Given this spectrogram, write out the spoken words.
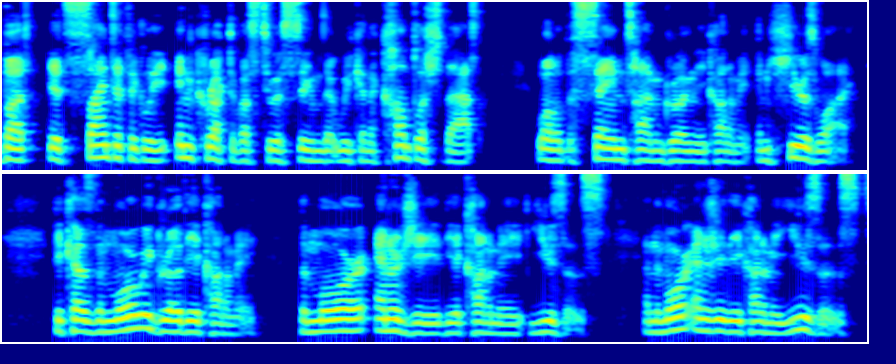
But it's scientifically incorrect of us to assume that we can accomplish that while at the same time growing the economy. And here's why. Because the more we grow the economy, the more energy the economy uses. And the more energy the economy uses,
